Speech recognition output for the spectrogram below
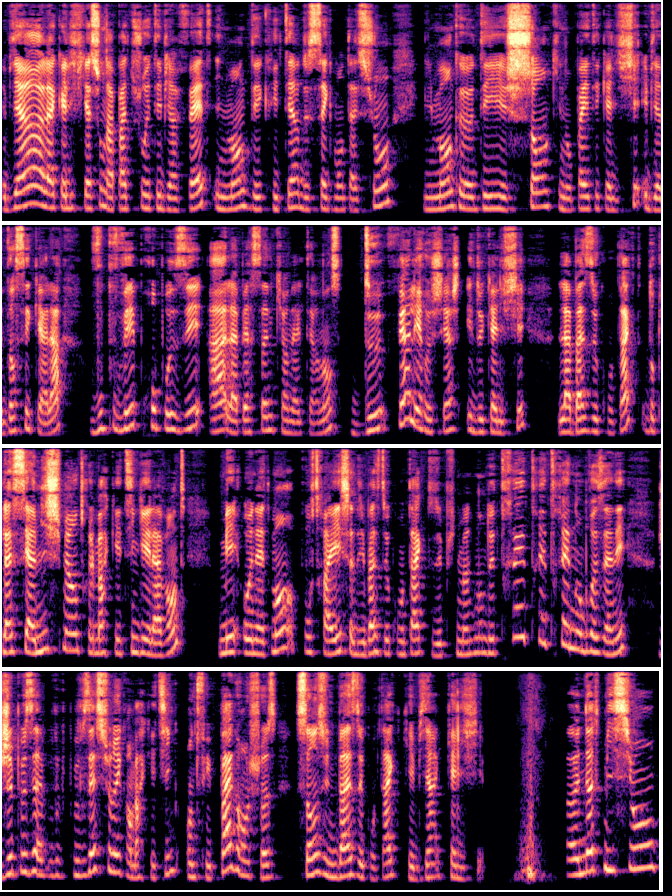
eh bien, la qualification n'a pas toujours été bien faite. Il manque des critères de segmentation, il manque euh, des champs qui n'ont pas été qualifiés. Eh bien, dans ces cas-là, vous pouvez proposer à la personne qui est en alternance de faire les recherches et de qualifier la base de contact. Donc là, c'est à mi-chemin entre le marketing et la vente. Mais honnêtement, pour travailler sur des bases de contact depuis maintenant de très, très, très nombreuses années, je peux, vous assurer qu'en marketing, on ne fait pas grand-chose sans une base de contact qui est bien qualifiée. Euh, notre mission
